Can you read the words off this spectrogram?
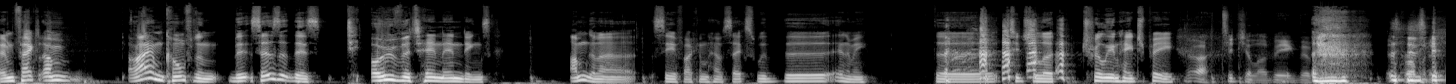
In fact, I'm I am confident that it says that there's t- over ten endings. I'm gonna see if I can have sex with the enemy, the titular trillion HP. Ah, titular being the, the prominent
